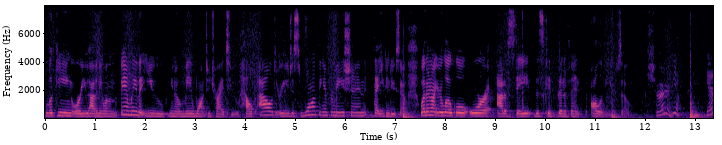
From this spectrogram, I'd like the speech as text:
looking or you have anyone in the family that you, you know, may want to try to help out or you just want the information, that you can do so. Whether or not you're local or out of state, this could benefit all of you, so. Sure. Yeah. Yeah.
